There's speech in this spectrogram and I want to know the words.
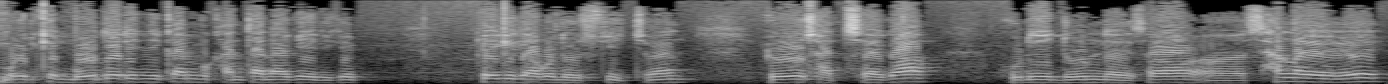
뭐 이렇게 모델이니까 뭐 간단하게 이렇게 빼기도 하고 놓을 수도 있지만 요 자체가 우리 눈에서 어, 상을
